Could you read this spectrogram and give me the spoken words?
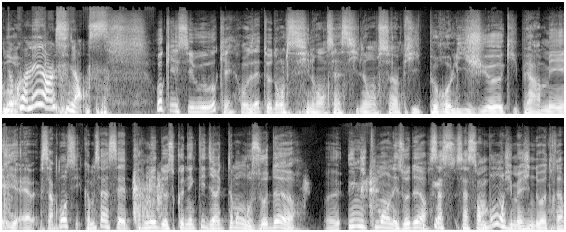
donc on est dans le silence. Ok, si vous, ok, vous êtes dans le silence, un silence un petit peu religieux qui permet, euh, ça comme ça, ça permet de se connecter directement aux odeurs, euh, uniquement les odeurs. Ça, ça sent bon, j'imagine, de votre.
